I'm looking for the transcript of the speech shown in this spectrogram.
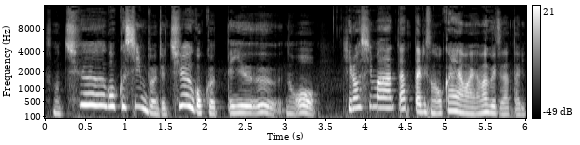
その中国新聞という中国っていうのを、広島だったり、その岡山、山口だったり、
